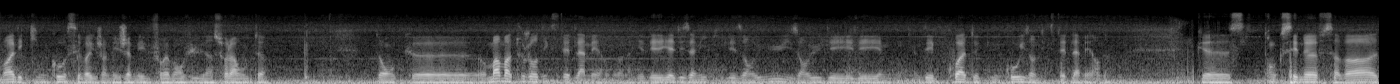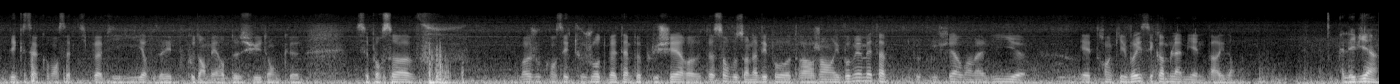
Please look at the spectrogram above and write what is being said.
moi, des Kinko, c'est vrai que j'en ai jamais vraiment vu hein, sur la route. Donc, euh, moi, m'a toujours dit que c'était de la merde. Il, y a des, amis qui les ont eu, ils ont eu des, des, quads de Kinko, ils ont dit que c'était de la merde. Tant que c'est neuf, ça va. Dès que ça commence un petit peu à vieillir, vous avez beaucoup d'emmerdes dessus. Donc, euh, c'est pour ça. moi, je vous conseille toujours de mettre un peu plus cher. De toute façon, vous en avez pour votre argent. Il vaut mieux mettre un petit peu plus cher dans la vie euh, et être tranquille. Vous voyez, c'est comme la mienne, par exemple. Elle est bien,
